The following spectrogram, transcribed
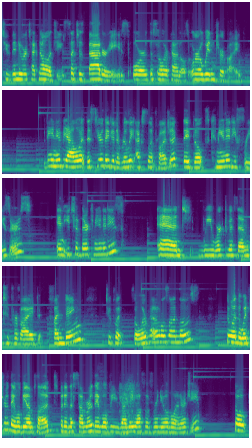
to the newer technologies, such as batteries or the solar panels or a wind turbine. The Inuvialuit this year they did a really excellent project. They built community freezers in each of their communities, and we worked with them to provide funding to put solar panels on those. So in the winter they will be unplugged, but in the summer they will be running off of renewable energy. So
